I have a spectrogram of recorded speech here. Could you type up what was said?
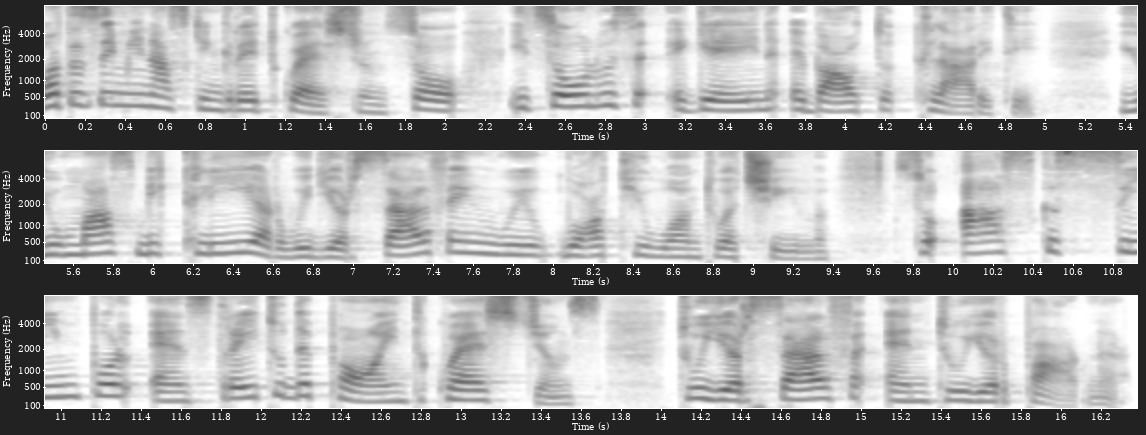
What does it mean asking great questions? So it's always again about clarity. You must be clear with yourself and with what you want to achieve. So ask simple and straight to the point questions to yourself and to your partner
